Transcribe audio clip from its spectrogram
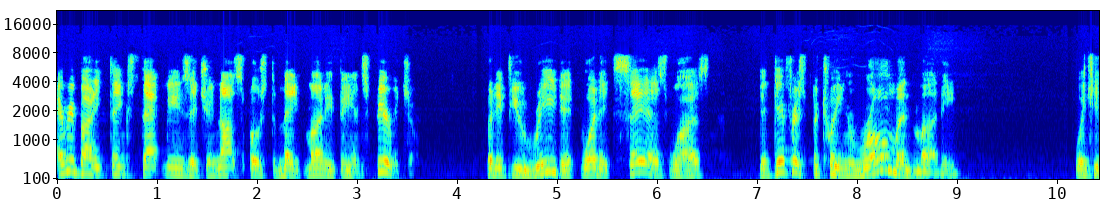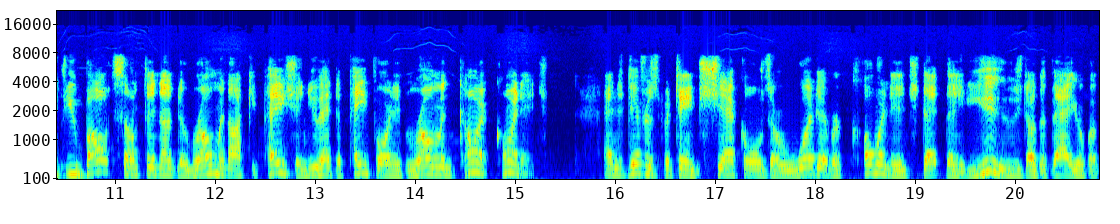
everybody thinks that means that you're not supposed to make money being spiritual. But if you read it, what it says was the difference between Roman money, which if you bought something under Roman occupation, you had to pay for it in Roman coinage. And the difference between shekels or whatever coinage that they used, or the value of a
